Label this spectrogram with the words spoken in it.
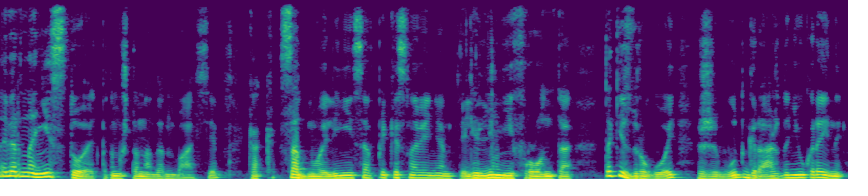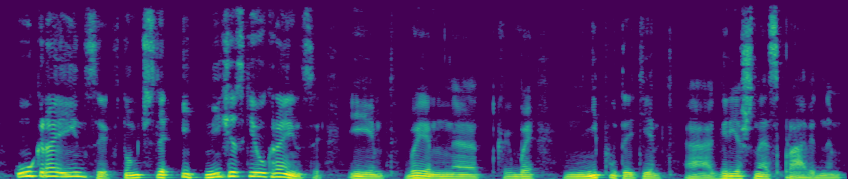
наверное, не стоит, потому что на Донбассе, как с одной линии соприкосновения или линии фронта, так и с другой живут граждане Украины. Украинцы, в том числе этнические украинцы. И вы э, как бы не путайте э, грешное с праведным.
